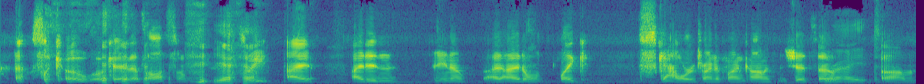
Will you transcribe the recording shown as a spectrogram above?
I was like, "Oh, okay, that's awesome, yeah, sweet." I I didn't, you know, I, I don't like scour trying to find comments and shit. So, right, um,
